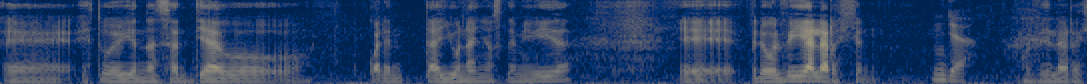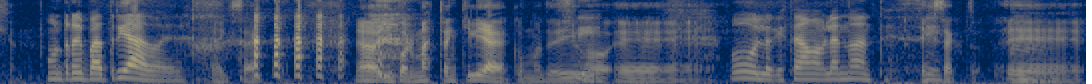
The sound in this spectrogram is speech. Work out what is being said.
Eh, estuve viviendo en Santiago 41 años de mi vida, eh, pero volví a la región. Ya. La región. Un repatriado. Eh. Exacto. y por más tranquilidad, como te digo. Eh, uh, lo que estábamos hablando antes. Exacto. Mm. Eh,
